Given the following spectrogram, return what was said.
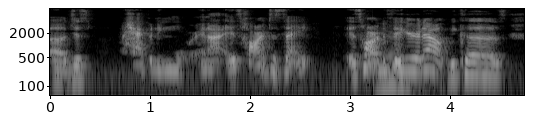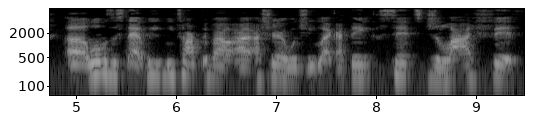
uh, just happening more? And I, it's hard to say. It's hard to figure it out because uh, what was the stat we, we talked about? I, I shared with you. Like I think since July fifth,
